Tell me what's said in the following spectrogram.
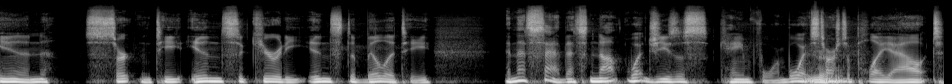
uncertainty, insecurity, instability. And that's sad. That's not what Jesus came for. And boy, it starts to play out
